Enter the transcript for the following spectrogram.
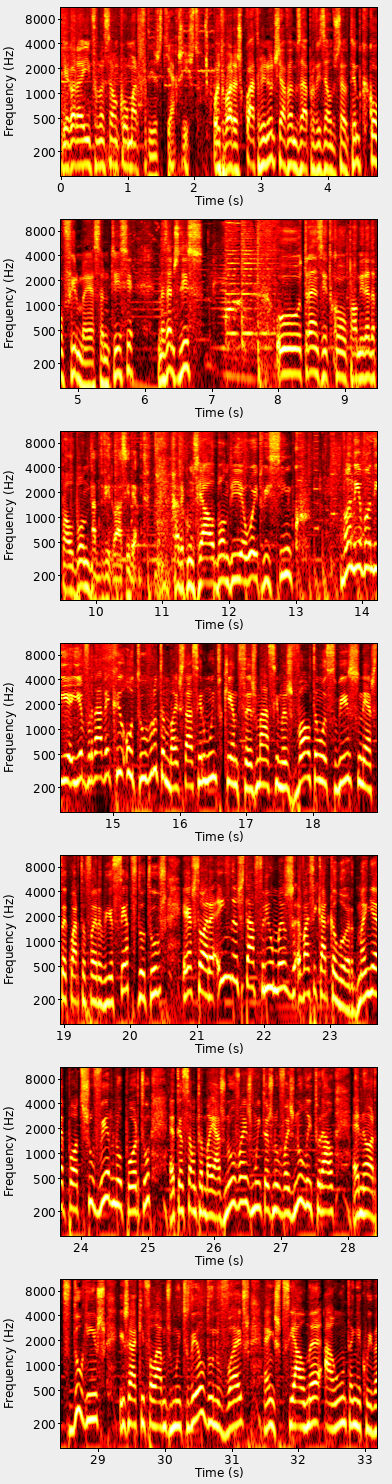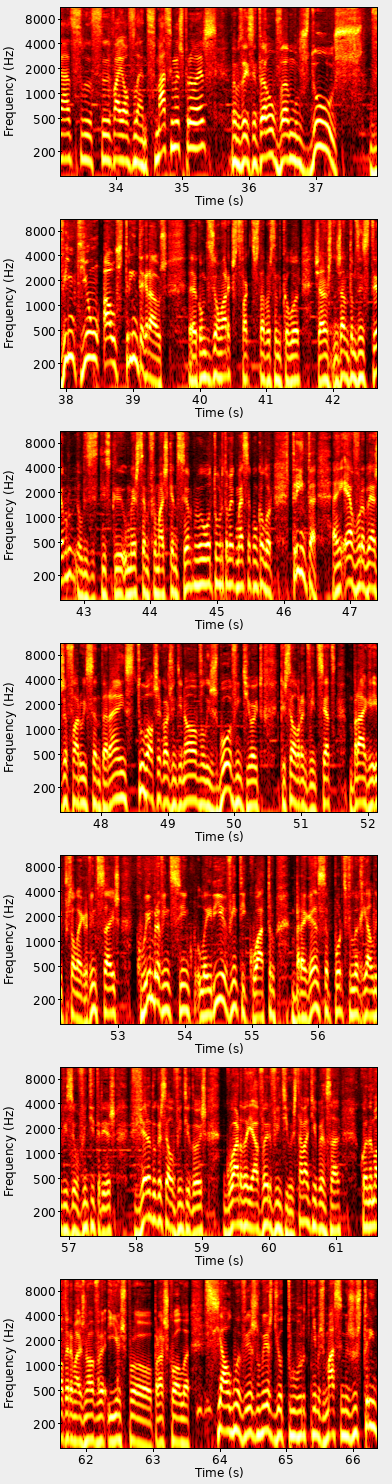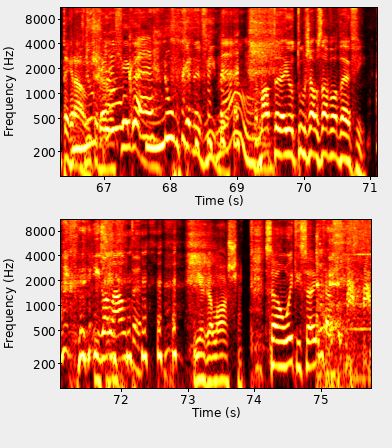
E agora a informação com o Marco Desde que há registro. 8 horas 4 minutos, já vamos à previsão do estado do tempo que confirma essa notícia. Mas antes disso, o trânsito com o Palmiranda Paulo, bom dia. devido ao acidente. Rádio Comercial, bom dia, 8 e 5. Bom dia, bom dia. E a verdade é que outubro também está a ser muito quente. As máximas voltam a subir nesta quarta-feira, dia 7 de outubro. Esta hora ainda está frio, mas vai ficar calor. De manhã pode chover no Porto. Atenção também às nuvens, muitas nuvens no litoral a norte do Guincho. E já aqui falámos muito dele, do Nevoeiro, em especial na A1. Tenha cuidado se, vai ao volante. Máximas para hoje. Vamos a isso então, vamos dos 21 aos 30 graus. Uh, como dizia o Marcos, de facto está bastante calor. Já, já não estamos em setembro, ele disse, disse que que o mês de sempre foi mais quente sempre, o outubro também começa com calor. 30 em Évora, Beja, Faro e Santarém, Setúbal chega aos 29, Lisboa 28, Castelo Branco 27, Braga e Porto Alegre 26, Coimbra 25, Leiria 24, Bragança, Porto, Vila Real e Viseu 23, Vieira do Castelo 22, Guarda e Aveiro 21. Estava aqui a pensar, quando a malta era mais nova e íamos para, o- para a escola, se alguma vez no mês de outubro tínhamos máximas dos 30 graus. Nunca na vida. Nunca na vida. Não. A malta em outubro já usava o Duffy. Igual alta. E a galocha. São 8 e 6.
